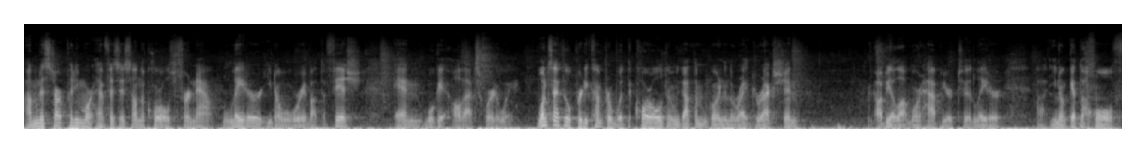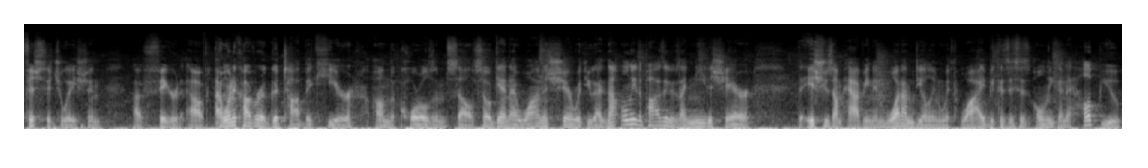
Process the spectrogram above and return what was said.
I'm going to start putting more emphasis on the corals for now. Later, you know, we'll worry about the fish and we'll get all that squared away. Once I feel pretty comfortable with the corals and we got them going in the right direction, I'll be a lot more happier to later, uh, you know, get the whole fish situation I've figured out. I want to cover a good topic here on the corals themselves. So again, I want to share with you guys not only the positives, I need to share the issues I'm having and what I'm dealing with. Why? Because this is only going to help you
